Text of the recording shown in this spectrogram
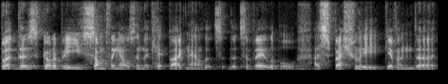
but there's got to be something else in the kit bag now that's that's available, especially given the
